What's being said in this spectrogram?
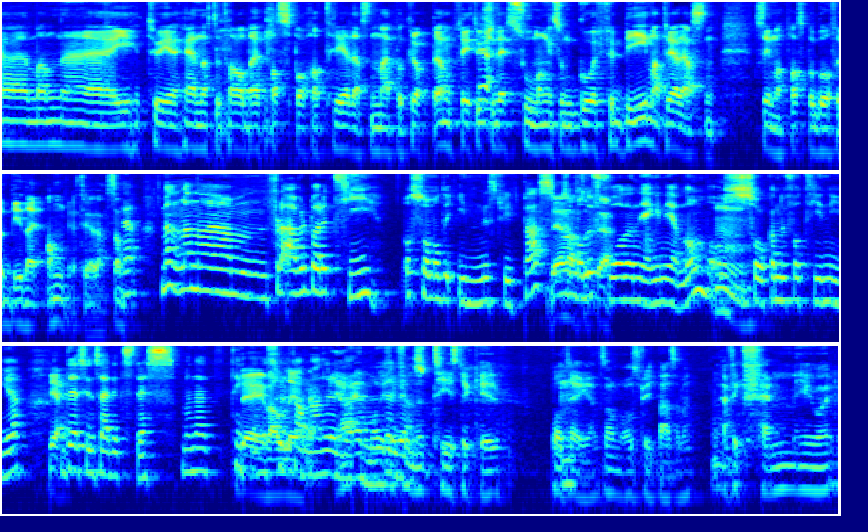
Men eh, jeg tror jeg er nødt til å ta og bare passe på å ha 3DS-en mer på kroppen. For jeg tror Ja. ikke det er så mange som går forbi med 3DS-en. Så jeg må passe på å gå forbi de andre 3DS-ene. Ja. Men, men ehm, For det er vel bare ti, og så må du inn i Street Pass. Er Så må du det. få den gjengen gjennom, og så kan du få ti nye. Yeah. Det syns jeg er litt stress. Men jeg tenker er jeg skulle ta meg en runde. Jeg må ikke finne funnet ti stykker på TG som og Street med. Jeg fikk fem i går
